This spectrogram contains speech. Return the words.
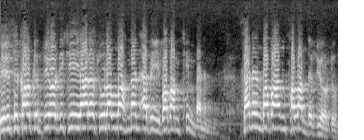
Birisi kalkıp diyordu ki ya Resulallah men ebi babam kim benim? Senin baban falandır diyordum.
